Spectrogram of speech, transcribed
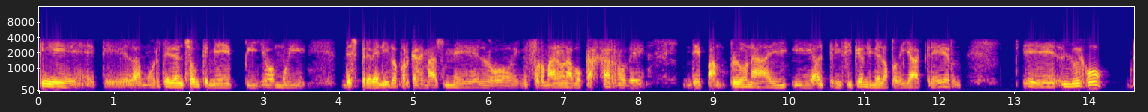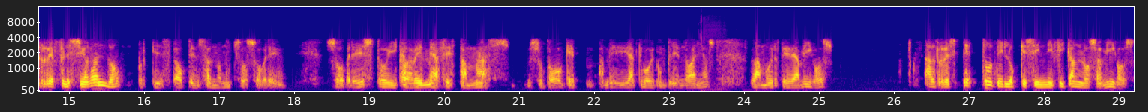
que, la muerte de Anchón, que me pilló muy desprevenido, porque además me lo informaron a bocajarro de, de Pamplona y, al principio ni me lo podía creer. Eh, luego, reflexionando, porque he estado pensando mucho sobre, sobre esto y cada vez me afecta más, supongo que a medida que voy cumpliendo años, la muerte de amigos, al respecto de lo que significan los amigos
